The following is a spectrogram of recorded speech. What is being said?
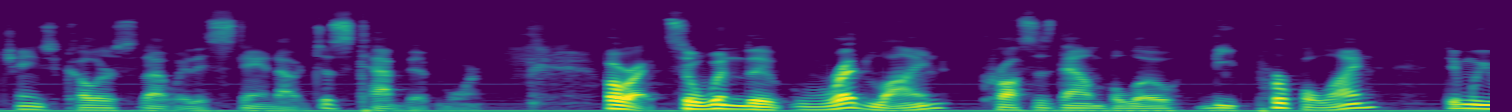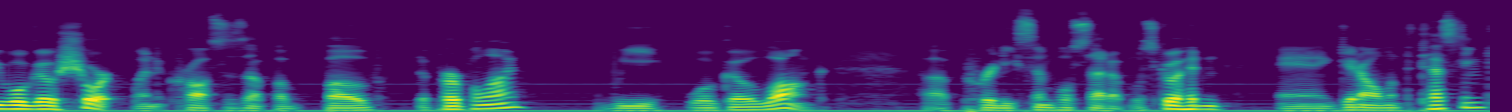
Change the colors so that way they stand out just a tad bit more. All right, so when the red line crosses down below the purple line, then we will go short. When it crosses up above the purple line, we will go long. A pretty simple setup. Let's go ahead and get on with the testing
